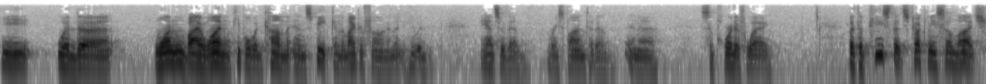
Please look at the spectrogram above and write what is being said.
He would, uh, one by one, people would come and speak in the microphone, and then he would answer them, respond to them in a supportive way. But the piece that struck me so much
